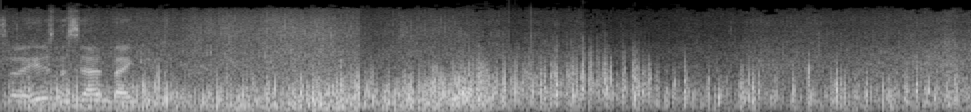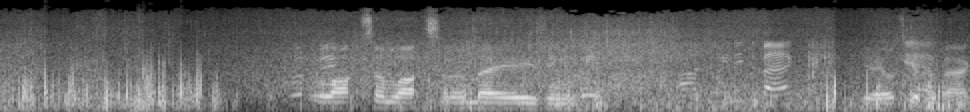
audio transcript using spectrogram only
So here's the sandbank. Lots and lots of amazing. Uh, do we need the bag? Yeah, let's get the bag.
